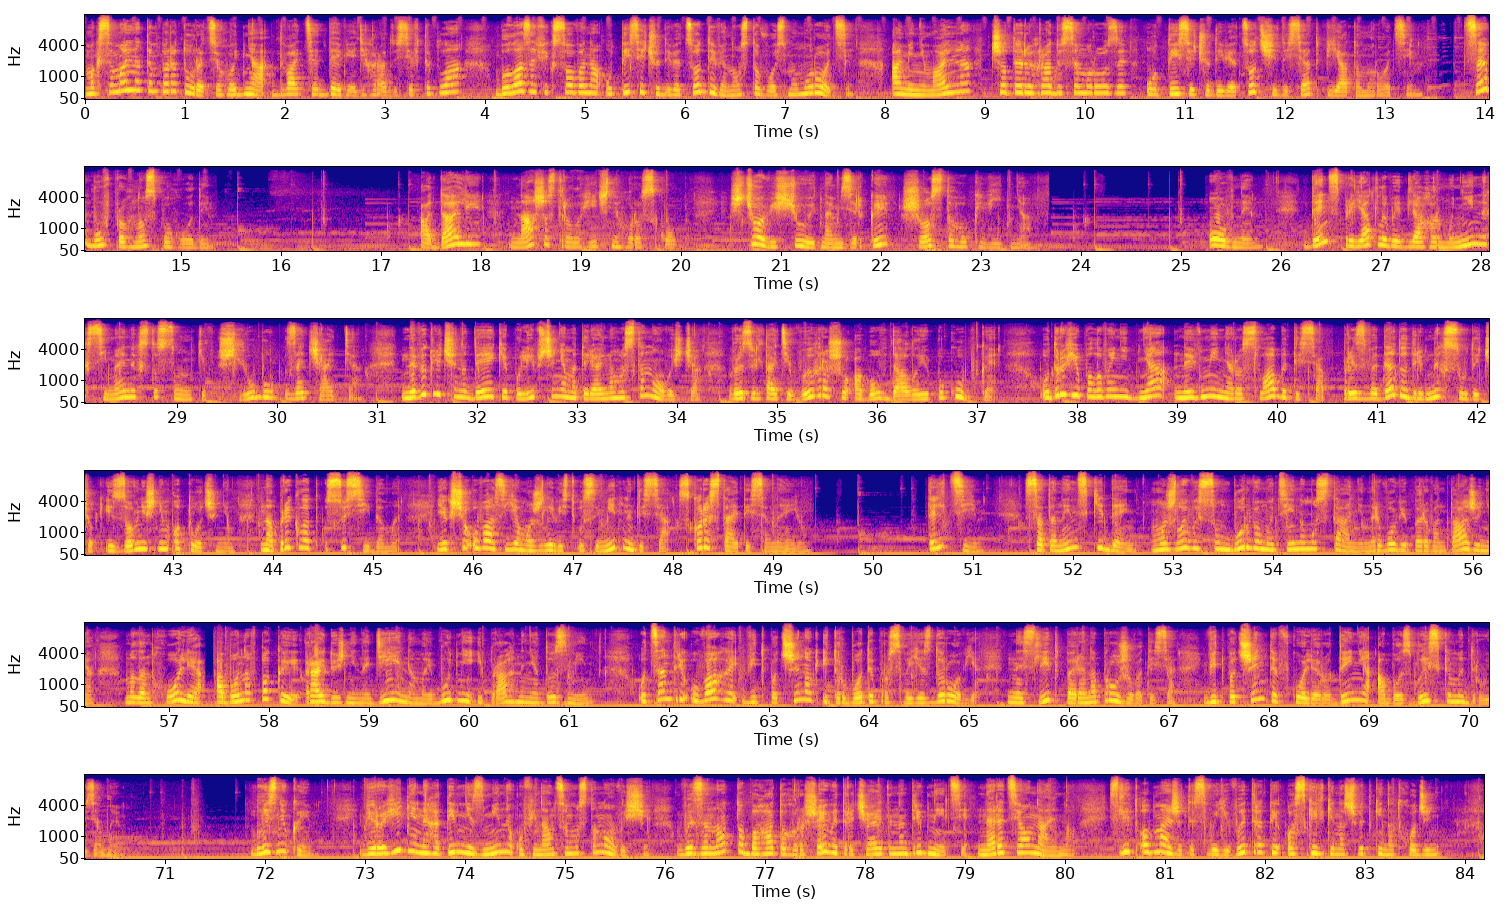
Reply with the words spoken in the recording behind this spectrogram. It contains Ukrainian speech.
Максимальна температура цього дня 29 градусів тепла була зафіксована у 1998 році, а мінімальна 4 градуси морози у 1965 році. Це був прогноз погоди. А далі наш астрологічний гороскоп. Що віщують нам зірки 6 квітня. Овни. День сприятливий для гармонійних сімейних стосунків, шлюбу, зачаття. Не виключено деяке поліпшення матеріального становища в результаті виграшу або вдалої покупки. У другій половині дня невміння розслабитися призведе до дрібних сутичок із зовнішнім оточенням, наприклад, з сусідами. Якщо у вас є можливість усамітнитися, скористайтеся нею. Тельці. Сатанинський день, можливий сумбур в емоційному стані, нервові перевантаження, меланхолія або навпаки райдужні надії на майбутнє і прагнення до змін. У центрі уваги відпочинок і турботи про своє здоров'я. Не слід перенапружуватися. Відпочиньте в колі родині або з близькими друзями. Близнюки. Вірогідні негативні зміни у фінансовому становищі. Ви занадто багато грошей витрачаєте на дрібниці, нераціонально. Слід обмежити свої витрати, оскільки на швидкі надходження.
